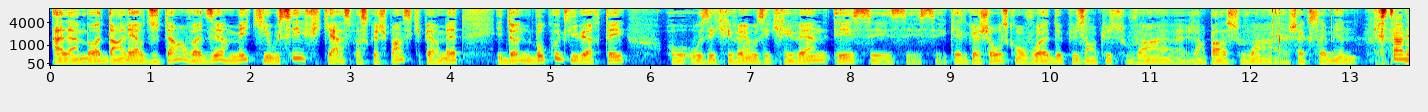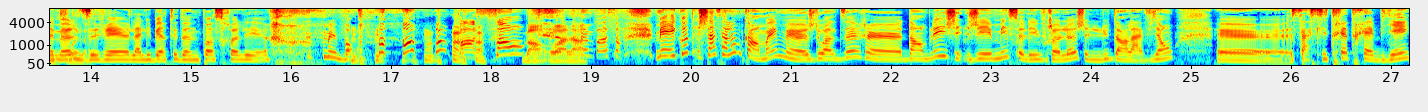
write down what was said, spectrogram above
à la mode, dans l'air du temps, on va dire, mais qui est aussi efficace parce que je pense qu'il permet, il donne beaucoup de liberté aux, écrivains, aux écrivaines, et c'est quelque chose qu'on voit de plus en plus souvent. Euh, j'en parle souvent euh, chaque semaine. Christian Demel dirait la liberté de ne pas se relire. Mais bon, passons. Bon, voilà. Mais écoute, Chasse à l'homme quand même, euh, je dois le dire d'emblée, j'ai aimé ce livre-là. Je l'ai lu dans l'avion. ça se lit très très bien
